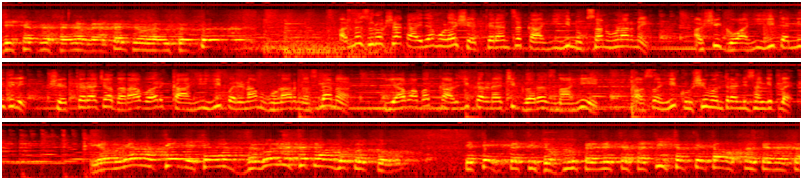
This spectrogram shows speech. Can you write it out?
देशातल्या सगळ्या बँकांच्या आम्ही करतोय. अन्न सुरक्षा कायद्यामुळे शेतकऱ्यांचं काहीही नुकसान होणार नाही. अशी ग्वाहीही त्यांनी दिली. शेतकऱ्याच्या दरावर काहीही परिणाम होणार नसल्यानं याबाबत काळजी करण्याची गरज नाही असंही कृषी मंत्र्यांनी सांगितलंय. एवढ्या मोठ्या देशाला जगवण्याचं काम जो करतो त्याच्या हिताची जपणूक करण्याच्यासाठी सत्तेचा वापर करायचा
